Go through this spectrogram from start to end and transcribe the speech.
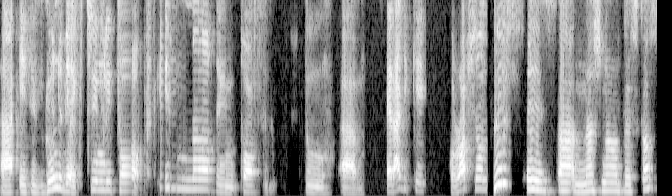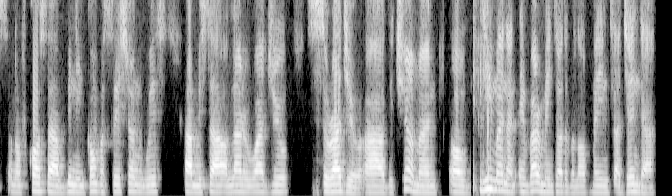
uh, it is going to be extremely tough, if not impossible, to um, eradicate corruption. This is a national discourse, and of course, I've been in conversation with uh, Mr. Olanrewaju Suraju, uh, the chairman of Human and Environmental Development Agenda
